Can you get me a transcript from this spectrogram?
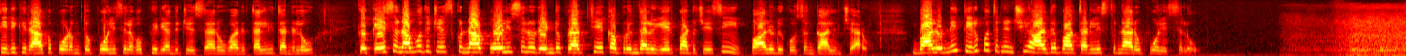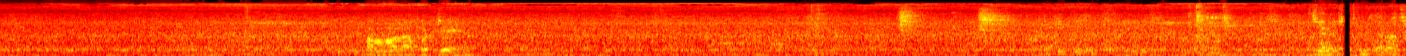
తిరిగి రాకపోవడంతో పోలీసులకు ఫిర్యాదు చేశారు. వారి తల్లిదండ్రులు ఇక కేసు నమోదు చేసుకున్న పోలీసులు రెండు ప్రత్యేక బృందాలు ఏర్పాటు చేసి బాలుడి కోసం గాలించారు. బాలుడిని తిరుపతి నుంచి హైదరాబాద్ తరలిస్తున్నారు పోలీసులు. అమ్మ నా పుట్టి జనించిన తర్వాత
